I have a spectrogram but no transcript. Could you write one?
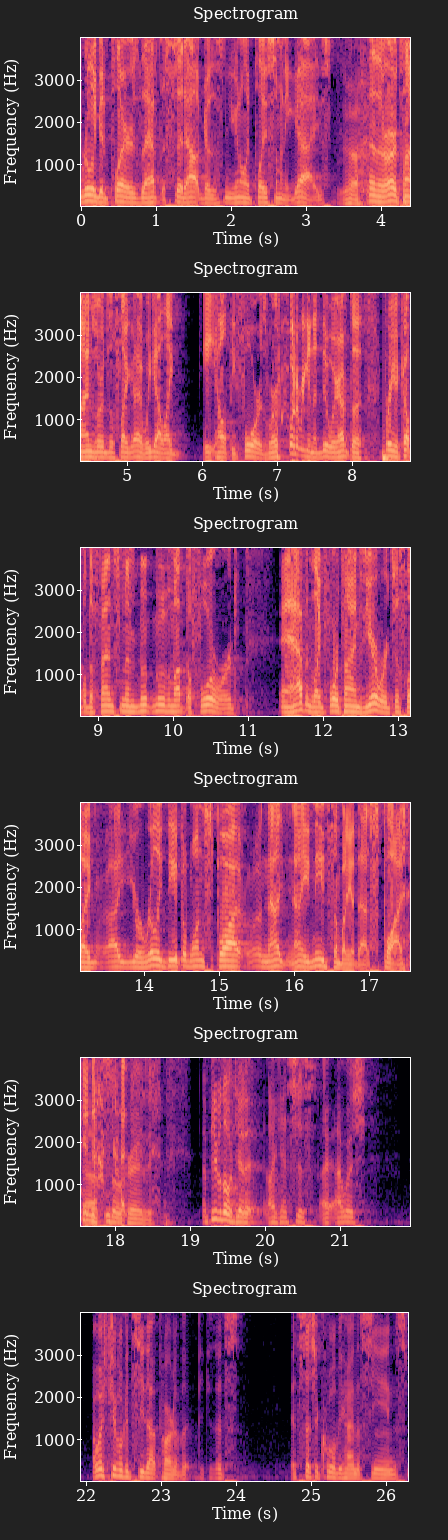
really good players that have to sit out because you can only play so many guys. Yeah. And there are times where it's just like, hey, we got like eight healthy forwards. Where, what are we going to do? We have to bring a couple defensemen, move them up to forward. And it happens like four times a year where it's just like uh, you're really deep at one spot. Now, now you need somebody at that spot. Yeah, so crazy. And people don't get it. Like it's just, I, I wish, I wish people could see that part of it because it's, it's such a cool behind the scenes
